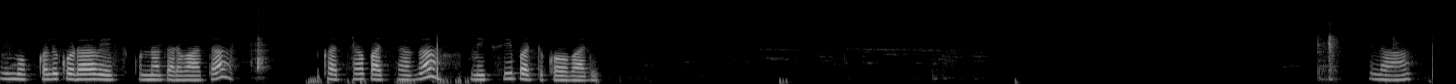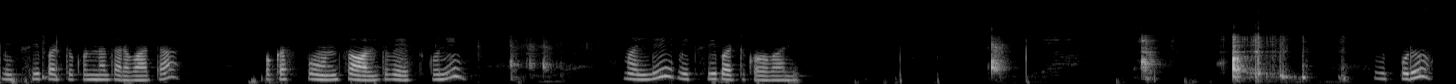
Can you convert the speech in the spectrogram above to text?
ఈ ముక్కలు కూడా వేసుకున్న తర్వాత కచ్చా పచ్చాగా మిక్సీ పట్టుకోవాలి. ఇలా మిక్సీ పట్టుకున్న తర్వాత ఒక స్పూన్ సాల్ట్ వేసుకుని మళ్ళీ మిక్సీ పట్టుకోవాలి. ఇప్పుడు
